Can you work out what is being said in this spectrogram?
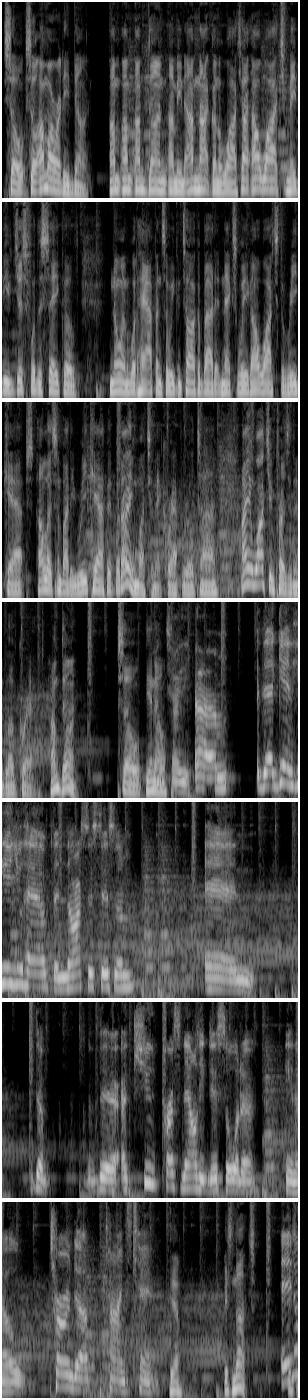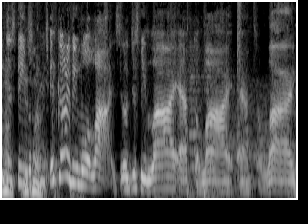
So, so I'm already done. I'm, I'm, I'm done. I mean, I'm not going to watch. I, I'll watch maybe just for the sake of knowing what happened so we can talk about it next week. I'll watch the recaps. I'll let somebody recap it, but I ain't watching that crap real time. I ain't watching President Lovecraft. I'm done. So, you know, tell you. Um, the, again, here you have the narcissism and the the acute personality disorder. You know, turned up times ten. yeah, it's nuts. And It's it'll just be it's more, it's going to be more lies. It'll just be lie after lie after lie.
